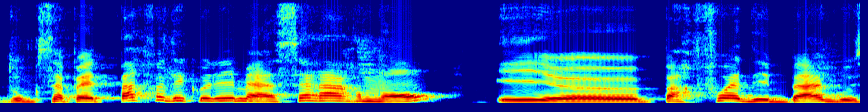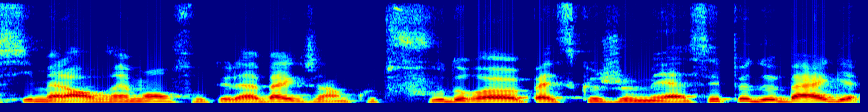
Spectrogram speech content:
Donc, ça peut être parfois décollé, mais assez rarement et euh, parfois des bagues aussi. Mais alors vraiment, faut que la bague, j'ai un coup de foudre euh, parce que je mets assez peu de bagues,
